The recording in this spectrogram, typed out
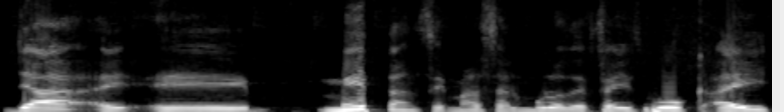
Ya eh, eh, métanse más al muro de Facebook. Ahí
